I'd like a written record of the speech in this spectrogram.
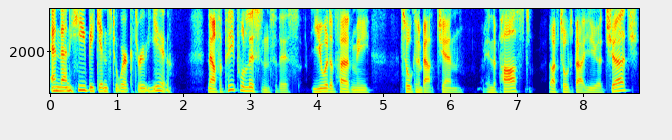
and then he begins to work through you. Now, for people listening to this, you would have heard me talking about Jen in the past. I've talked about you at church.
